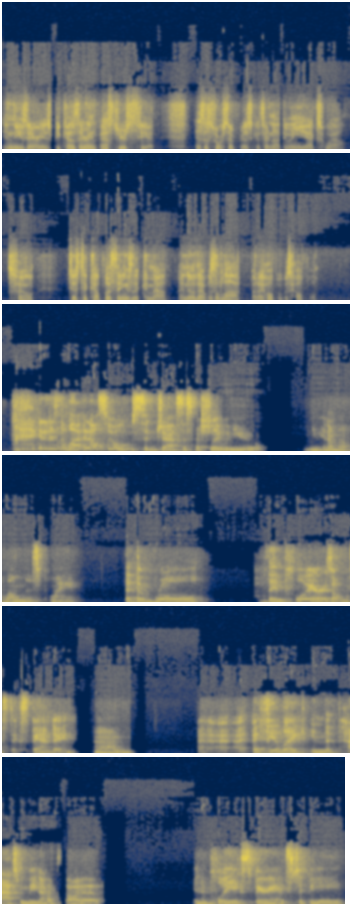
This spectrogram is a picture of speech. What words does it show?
in these areas because their investors see it as a source of risk if they're not doing EX well. So just a couple of things that come out. I know that was a lot, but I hope it was helpful. It is a lot. It also suggests, especially when you when you hit on that wellness point, that the role of the employer is almost expanding. Um, I, I feel like in the past we may not have thought of an employee experience to be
